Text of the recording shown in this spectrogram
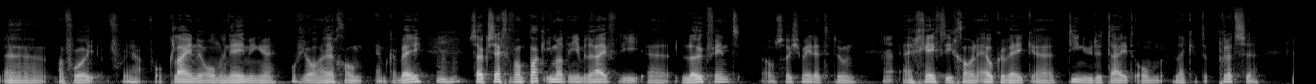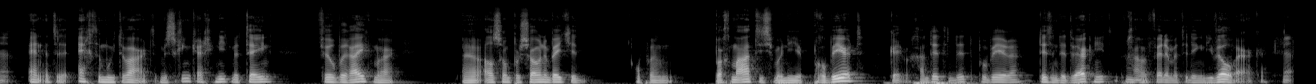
Eh, maar voor, voor, ja, voor kleinere ondernemingen, of joh, hè, gewoon MKB, Mhm. zou ik zeggen van pak iemand in je bedrijf die eh, leuk vindt om social media te doen. Ja. En geef die gewoon elke week tien uur de tijd om lekker te prutsen. Ja. En het is echt de moeite waard. Misschien krijg je niet meteen veel bereik, maar als zo'n persoon een beetje op een pragmatische manier probeert. Oké, we gaan dit en dit proberen. Dit en dit werkt niet. Dan gaan we Mhm. verder met de dingen die wel werken. Ja.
